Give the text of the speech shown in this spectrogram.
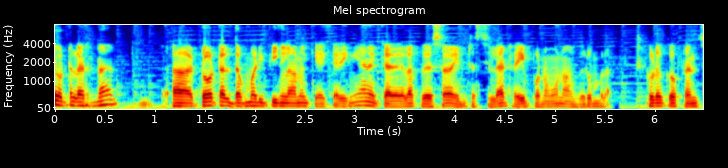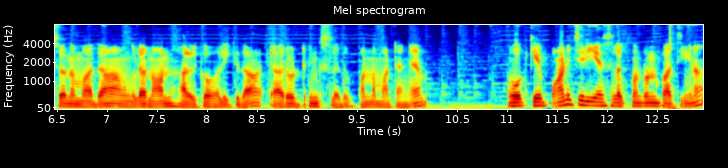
டோட்டலர்னால் டோட்டல் தம் அடிப்பீங்களான்னு கேட்குறீங்க எனக்கு அதெல்லாம் பெருசாக இன்ட்ரெஸ்ட் இல்லை. ட்ரை பண்ணவும் நான் விரும்பலை. கொடுக்க ஃப்ரெண்ட்ஸ் அந்த மாதிரி தான் அவங்கள நான் ஆல்கோஹாலிக் தான் யாரும் ட்ரிங்க்ஸில் எதுவும் பண்ண மாட்டாங்க. ஓகே பாண்டிச்சேரி ஏன் செலக்ட் பண்ணுறோன்னு பார்த்தீங்கன்னா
